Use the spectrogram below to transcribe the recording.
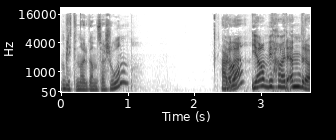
Blitt en organisasjon? Har ja, det? Ja, vi har endra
